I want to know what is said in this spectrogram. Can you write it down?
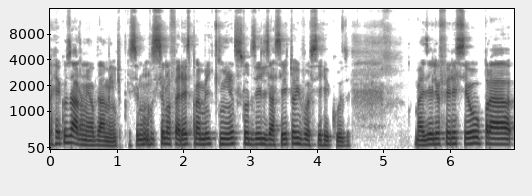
recusaram, né, obviamente, porque se não, se não oferece para 1.500, todos eles aceitam e você recusa. Mas ele ofereceu para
